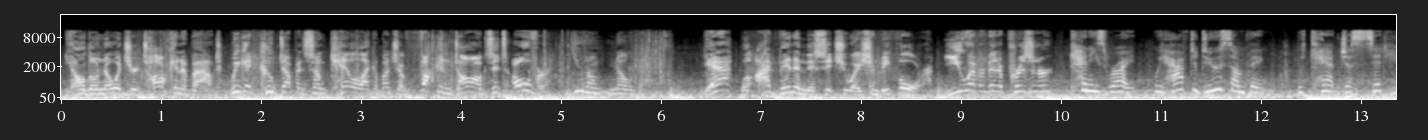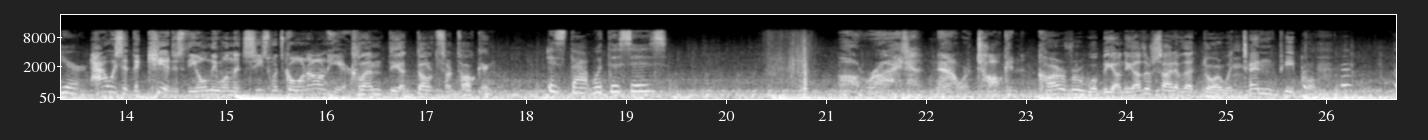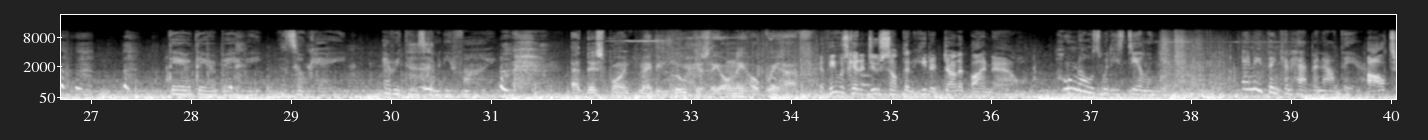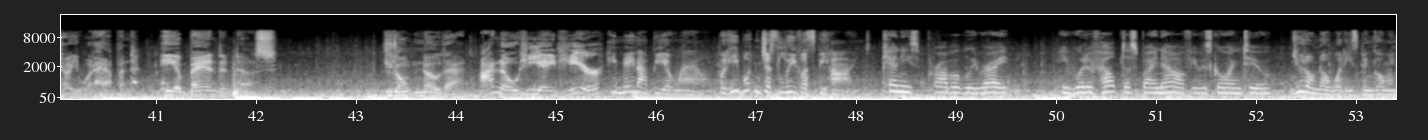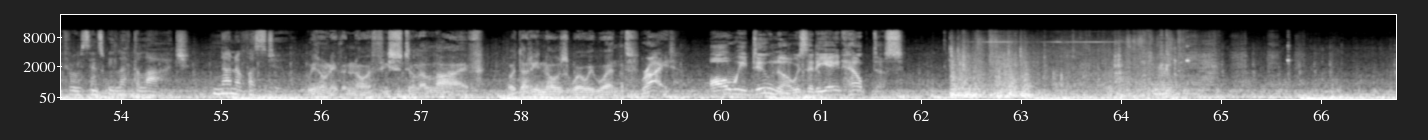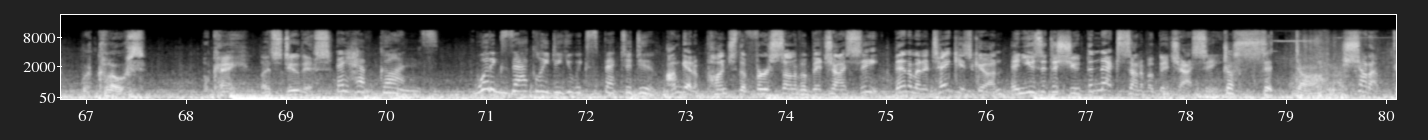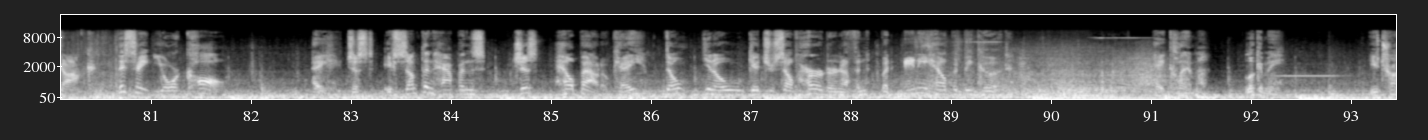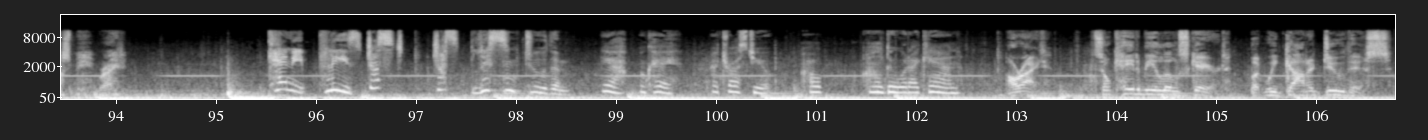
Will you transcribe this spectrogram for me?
Y'all don't know what you're talking about. We get cooped up in some kennel like a bunch of fucking dogs, it's over. You don't know that. Yeah? Well, I've been in this situation before. You ever been a prisoner? Kenny's right. We have to do something. We can't just sit here. How is it the kid is the only one that sees what's going on here? Clem, the adults are talking. Is that what this is? All right, now we're talking. Carver will be on the other side of that door with ten people. There, there, baby. It's okay. Everything's gonna be fine. At this point, maybe Luke is the only hope we have. If he was gonna do something, he'd have done it by now. Who knows what he's dealing with? Anything can happen out there. I'll tell you what happened. He abandoned us. You don't know that. I know he ain't here. He may not be around, but he wouldn't just leave us behind. Kenny's probably right. He would have helped us by now if he was going to. You don't know what he's been going through since we left the lodge. None of us do. We don't even know if he's still alive, or that he knows where we went. Right. All we do know is that he ain't helped us. We're close. Okay, let's do this. They have guns. What exactly do you expect to do? I'm gonna punch the first son of a bitch I see. Then I'm gonna take his gun and use it to shoot the next son of a bitch I see. Just sit down. Shut up, Doc. This ain't your call. Hey, just, if something happens, just help out, okay? Don't, you know, get yourself hurt or nothing, but any help would be good. Hey, Clem, look at me. You trust me, right? Kenny, please, just just listen to them. Yeah, okay. I trust you. I'll... I'll do what I can. All right. It's okay to be a little scared, but we gotta do this.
